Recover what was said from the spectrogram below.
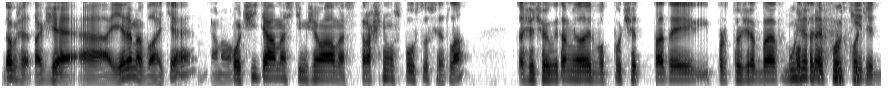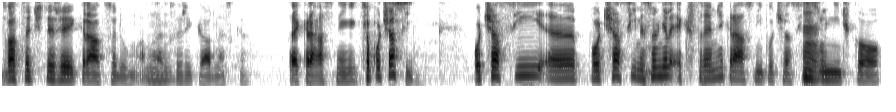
Dobře, takže uh, jedeme v létě, ano. počítáme s tím, že máme strašnou spoustu světla, takže člověk by tam měl jít odpočet tady, protože bude v Můžete podstatě furt fotit, fotit. 24 x 7, ano, Mhm. jak se říká dneska. To je krásný. Co počasí? Počasí, eh, počasí, my jsme měli extrémně krásný počasí, hmm. sluníčko.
